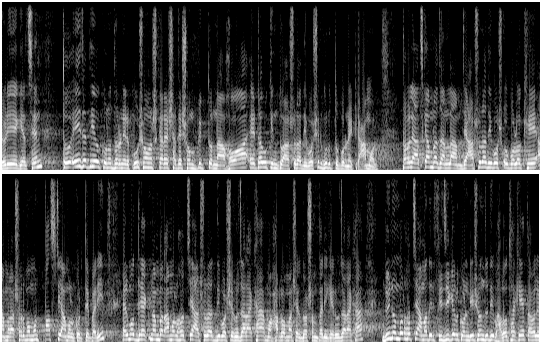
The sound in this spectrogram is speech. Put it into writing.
জড়িয়ে গেছেন। তো এই জাতীয় কোনো ধরনের কুসংস্কারের সাথে সম্পৃক্ত না হওয়া, এটাও কিন্তু আশুরা দিবসের গুরুত্বপূর্ণ একটি আমল। তাহলে আজকে আমরা জানলাম যে আশুরা দিবস উপলক্ষে আমরা সর্বমোট পাঁচটি আমল করতে পারি। এর মধ্যে এক নম্বর আমল হচ্ছে আশুরা দিবসে রোজা রাখা, মহারম মাসের দশম তারিখে রোজা রাখা। দুই নম্বর হচ্ছে আমাদের ফিজিক্যাল কন্ডিশন যদি ভালো থাকে, তাহলে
